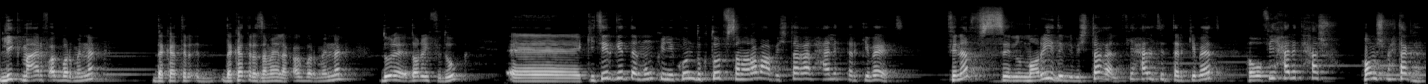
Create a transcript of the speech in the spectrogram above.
ليك معارف أكبر منك دكاتره دكاترة زمايلك أكبر منك دول يقدروا يفيدوك. آه كتير جدا ممكن يكون دكتور في سنة رابعة بيشتغل حالة تركيبات. في نفس المريض اللي بيشتغل في حالة التركيبات هو في حالة حشو. هو مش محتاجها.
